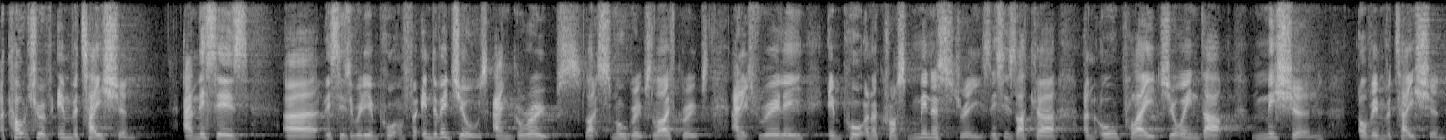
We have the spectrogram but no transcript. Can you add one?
a culture of invitation. And this is, uh, this is really important for individuals and groups, like small groups, life groups. And it's really important across ministries. This is like a, an all play, joined up mission of invitation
